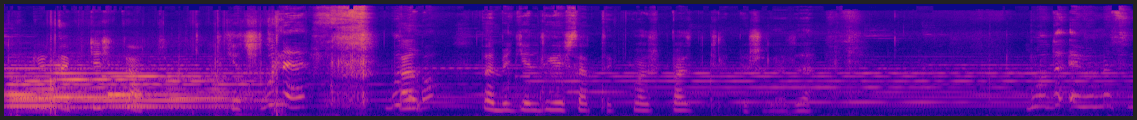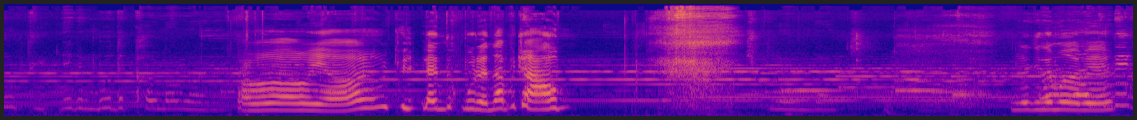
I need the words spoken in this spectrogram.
Kırdık geçti artık. Geçti. Bu ne? Ben-? Tabii geldi geçti artık. Baş, baş meşelerde. Burada evime seni kilitledim. Burada kalmam lazım. Tamam ya. Kilitlendik buraya. Ne yapacağım? Çıkmıyorum ben. Güle güle Ben abi. bir,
